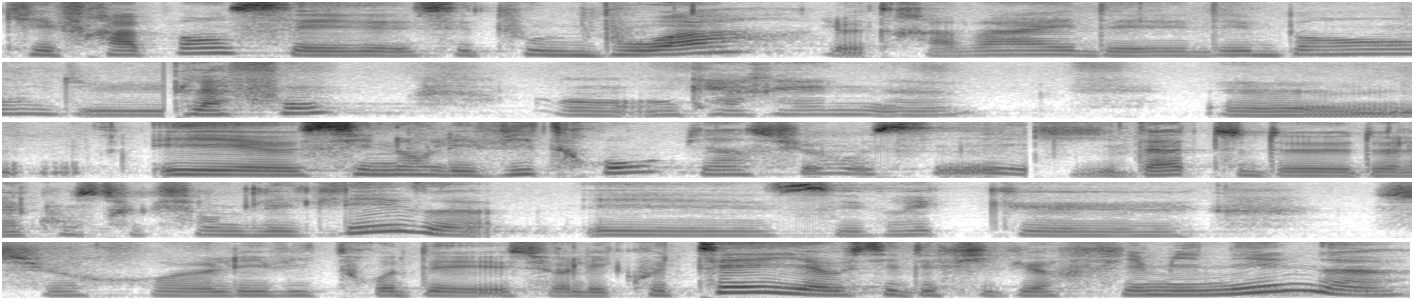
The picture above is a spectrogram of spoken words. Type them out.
qui est frappante, c'est tout le bois, le travail des, bancs, du plafond en, carène. Euh, et sinon les vitraux, bien sûr aussi, qui datent de, la construction de l'église. Et c'est vrai que sur euh, les vitraux, des, sur les côtés, il y a aussi des figures féminines.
